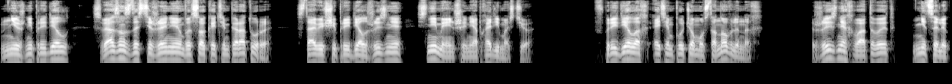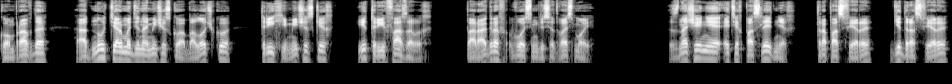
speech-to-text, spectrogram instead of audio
Нижний предел связан с достижением высокой температуры, ставящей предел жизни с не меньшей необходимостью. В пределах этим путем установленных жизнь охватывает, не целиком, правда, одну термодинамическую оболочку, три химических и три фазовых. Параграф 88. Значение этих последних, тропосферы, гидросферы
